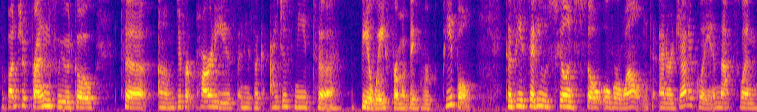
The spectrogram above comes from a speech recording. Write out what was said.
a bunch of friends. We would go to um, different parties, and he's like, I just need to be away from a big group of people because he said he was feeling so overwhelmed energetically and that's when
